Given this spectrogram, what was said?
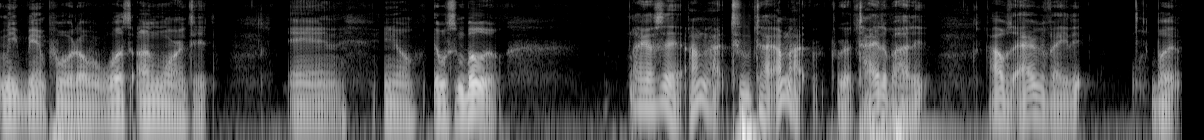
me being pulled over was unwarranted, and you know it was some bull. Like I said, I'm not too tight. I'm not real tight about it. I was aggravated, but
